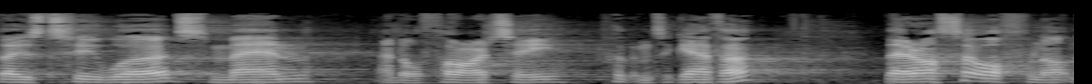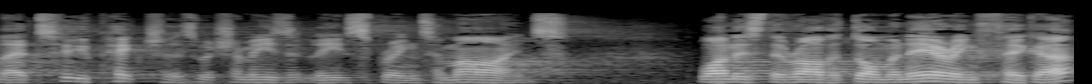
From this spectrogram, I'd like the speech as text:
those two words, men and authority, put them together, there are so often, aren't there, two pictures which immediately spring to mind. One is the rather domineering figure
